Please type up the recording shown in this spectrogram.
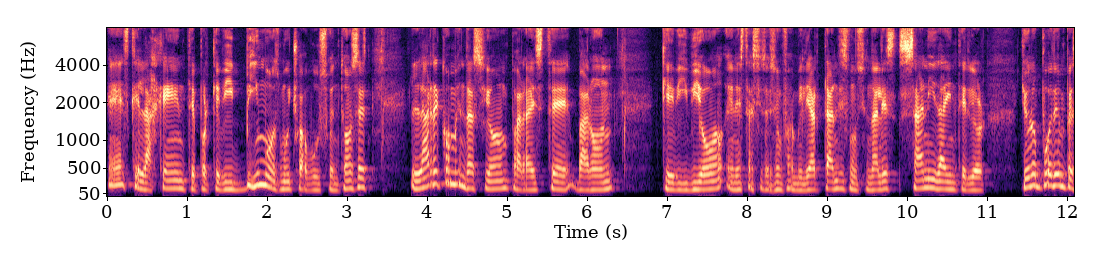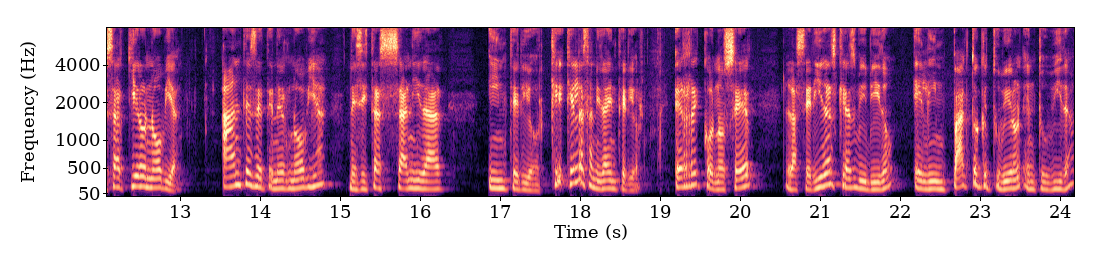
Es que la gente, porque vivimos mucho abuso. Entonces, la recomendación para este varón que vivió en esta situación familiar tan disfuncional es sanidad interior. Yo no puedo empezar, quiero novia. Antes de tener novia, necesitas sanidad interior. ¿Qué, ¿Qué, es la sanidad interior? Es reconocer las heridas que has vivido, el impacto que tuvieron en tu vida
